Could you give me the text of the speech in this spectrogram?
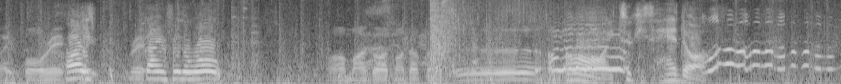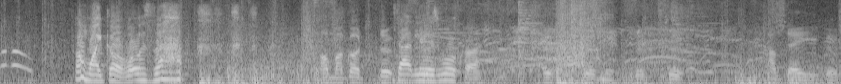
Wait for it. Oh, wait he's for it. going through the wall. Oh my god, motherfucker. Uh, Oh, he took his head off. Oh my god, what was that? oh my god, look. Is that Leah's war cry? Excuse me. Look, look. How dare you, dude.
